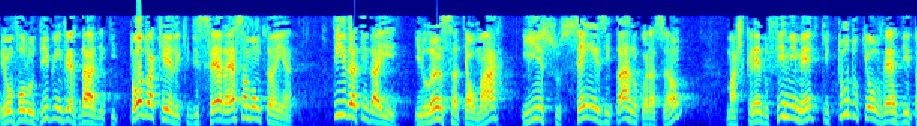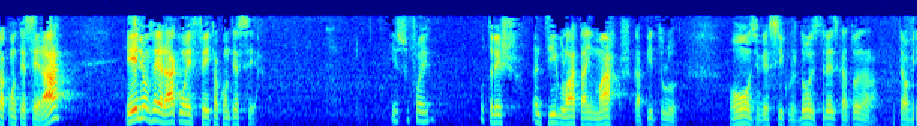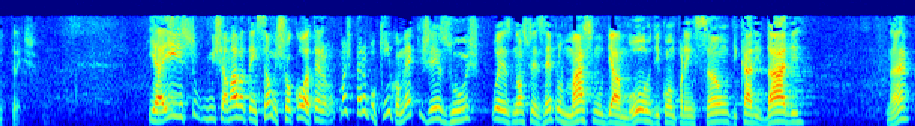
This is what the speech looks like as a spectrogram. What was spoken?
Eu vou-lhe digo em verdade que todo aquele que disser a essa montanha, tira-te daí e lança-te ao mar, e isso sem hesitar no coração, mas crendo firmemente que tudo o que houver dito acontecerá, ele o verá com efeito acontecer. Isso foi o trecho antigo, lá está em Marcos, capítulo 11, versículos 12, 13, 14, até o 23. E aí isso me chamava a atenção, me chocou até. Mas espera um pouquinho, como é que Jesus, o nosso exemplo máximo de amor, de compreensão, de caridade, né?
